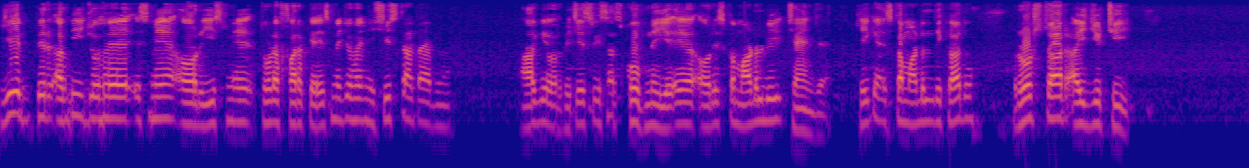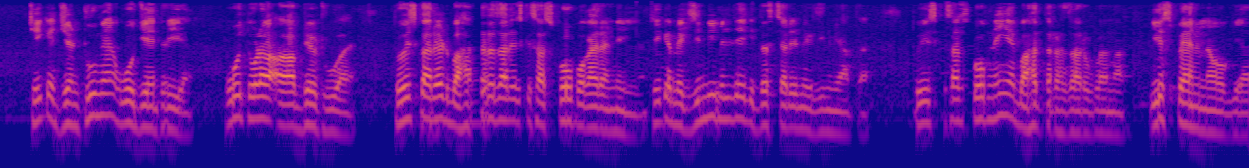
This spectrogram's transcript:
ये फिर अभी जो है इसमें और इसमें थोड़ा फ़र्क है। इसमें जो है निशिस्त आता है अपना, आगे और पीछे, इसके साथ स्कोप नहीं है। और इसका मॉडल भी चेंज है। ठीक है? इसका मॉडल दिखा दो। Road star I G T ठीक है? जेन टू में वो जेन थ्री है। वो थोड़ा अपडेट हुआ है। तो इसका रेट बहत्तर हज़ार इसके साथ स्कोप वगैरह नहीं है। ठीक है? मैगजीन भी मिल जाएगी। दस चारे मैगजीन में आता है। तो इसके साथ स्कोप नहीं है। बहत्तर हज़ार रुपये में ये स्पेन में हो गया।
